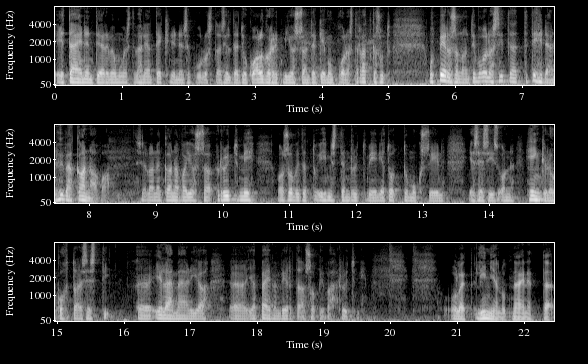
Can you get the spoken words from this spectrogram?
etäinen termi, mun mielestä vähän liian tekninen, se kuulostaa siltä, että joku algoritmi jossain tekee mun puolesta ratkaisut, mutta personointi voi olla sitä, että tehdään hyvä kanava sellainen kanava, jossa rytmi on sovitettu ihmisten rytmiin ja tottumuksiin, ja se siis on henkilökohtaisesti elämään ja, ja päivän virtaan sopiva rytmi. Olet linjannut näin, että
